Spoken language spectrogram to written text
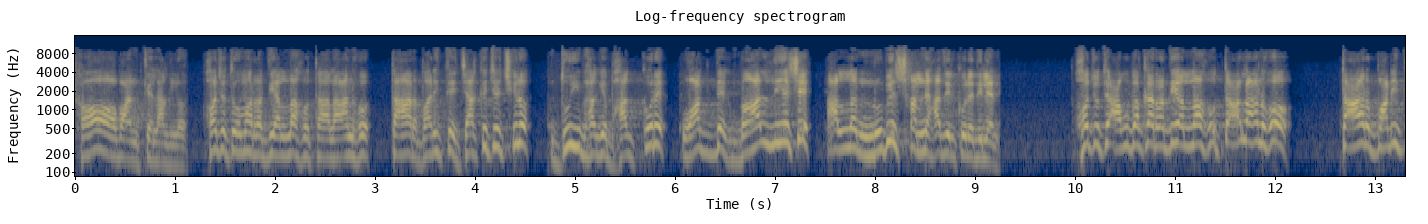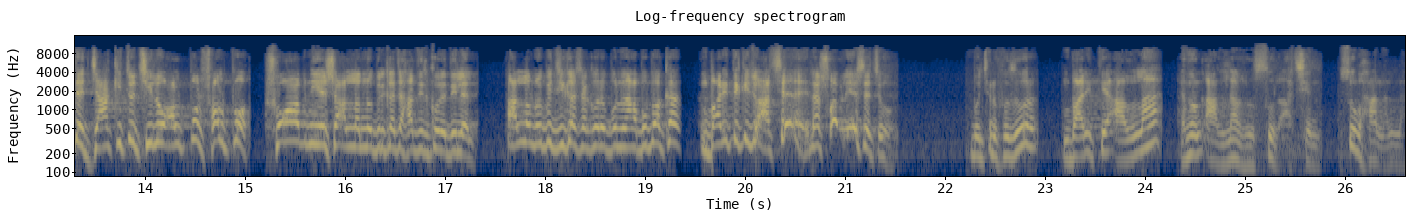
সব আনতে লাগল। হজরত উমার রাদি আল্লাহ আনহ তার বাড়িতে যা কিছু ছিল দুই ভাগে ভাগ করে অর্ধেক মাল নিয়ে এসে আল্লাহ নবীর সামনে হাজির করে দিলেন। হজরতে আবু বাকার রাদি আল্লাহ আনহ তার বাড়িতে যা কিছু ছিল অল্প স্বল্প সব নিয়ে এসে আল্লাহ নবীর কাছে হাজির করে দিলেন। আল্লাহ নবী জিজ্ঞাসা করে বললেন, আবু বাকার, বাড়িতে কিছু আছে না সব নিয়ে এসেছ? বলছেন, হুজুর, বাড়িতে আল্লাহ এবং আল্লাহ রসুল আছেন। সুবহান আল্লাহ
